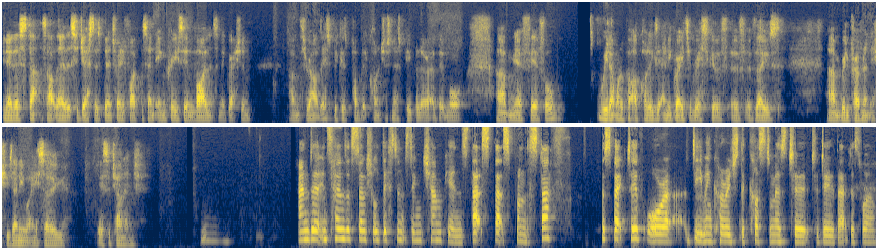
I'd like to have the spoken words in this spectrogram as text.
You know, there's stats out there that suggest there's been a 25% increase in violence and aggression um, throughout this because public consciousness, people are a bit more, um, you know, fearful. We don't want to put our colleagues at any greater risk of, of, of those um, really prevalent issues anyway. So it's a challenge. Mm. And uh, in terms of social distancing champions, that's that's from the staff perspective, or uh, do you encourage the customers to to do that as well?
